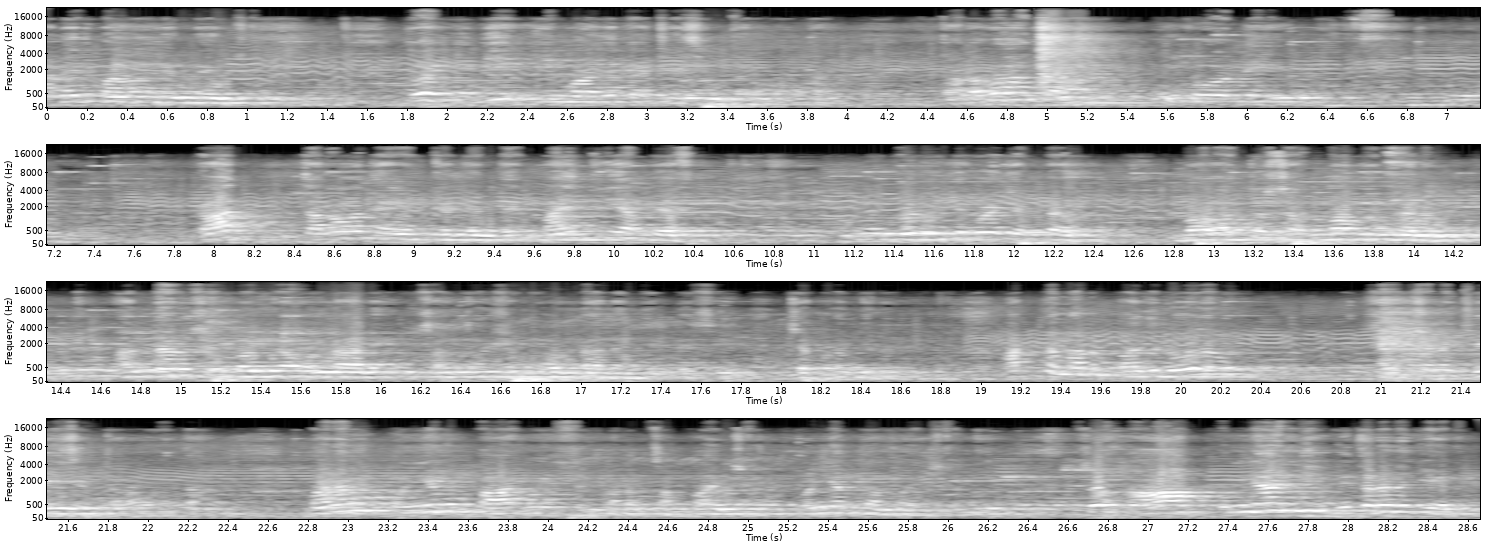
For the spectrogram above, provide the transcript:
అనేది మనం నిర్ణయించుకుంది సో ఇది ఈ మాదిరిగా చేసిన తర్వాత తర్వాత ఇంకోటి కా- తర్వాత ఏంటంటే మైత్రి అభ్యాసం. గురించి కూడా చెప్పారు భవత్తు సర్వమంగళం అందరూ సుఖంగా ఉండాలి సంతోషంగా ఉండాలి అని చెప్పేసి చెప్పడం జరిగింది. అట్లా మనం పది రోజులు శిక్షణ చేసిన తర్వాత మనం పుణ్యం పాటించి మనం సంపాదించడం పుణ్యం సంపాదించడం సో ఆ పుణ్యాన్ని వితరణ చేయడం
